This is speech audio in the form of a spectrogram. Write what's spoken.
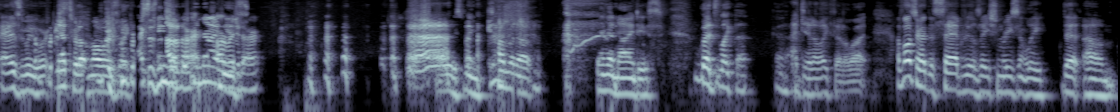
as we were. Bruce, that's what I'm always like. Bruce is not on our, our radar. always been coming up in the '90s. I'm glad you like that. I did. I like that a lot. I've also had the sad realization recently that um,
